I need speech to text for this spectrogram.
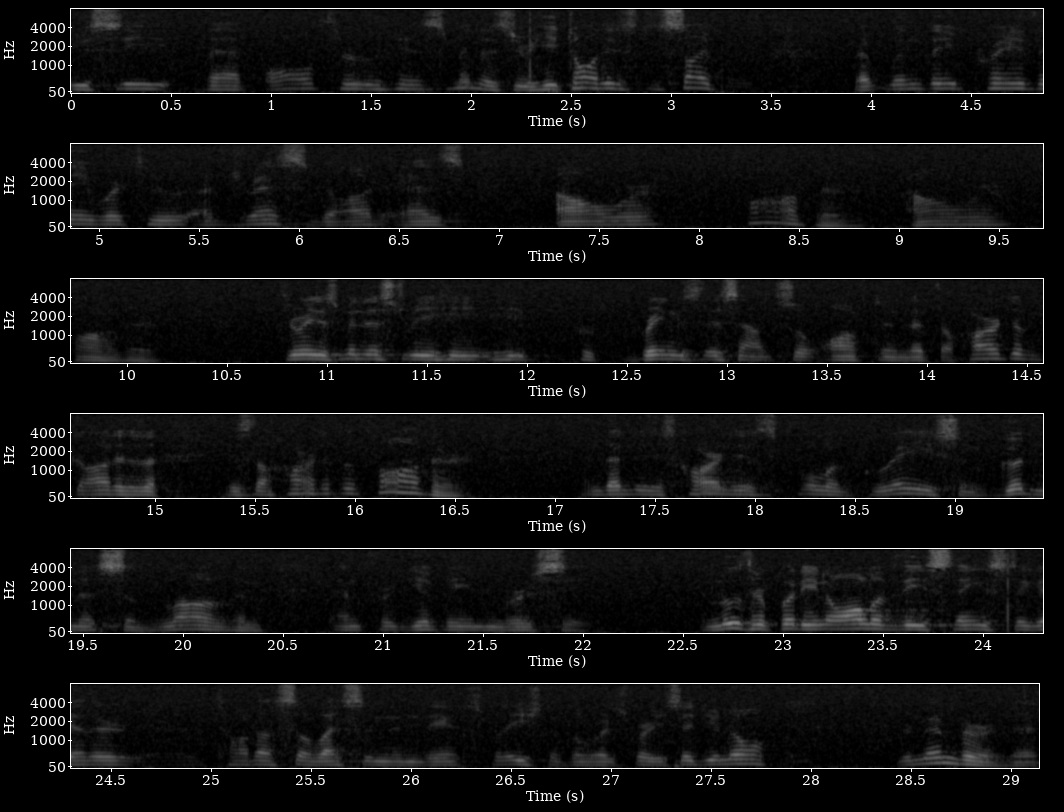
you see that all through his ministry. He taught his disciples that when they pray, they were to address God as our Father, our Father. Through his ministry, he, he brings this out so often that the heart of God is, a, is the heart of a father and that his heart is full of grace and goodness and love and, and forgiving mercy. And Luther, putting all of these things together, taught us a lesson in the explanation of the Lord's Prayer. He said, You know, remember that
